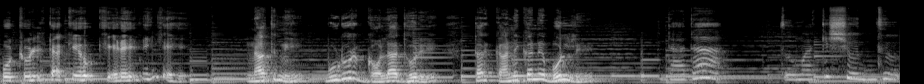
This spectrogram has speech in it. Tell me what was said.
পুতুলটাকেও কেড়ে নিলে? নাতনি বুড়োর গলা ধরে তার কানে কানে বললে দাদা তোমাকে শুদ্ধ।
